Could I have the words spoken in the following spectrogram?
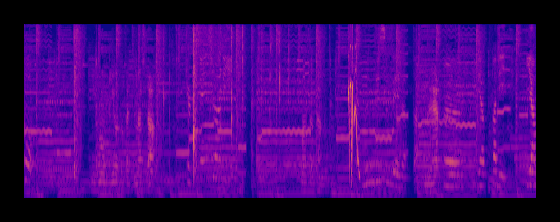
う。日本見事勝ちました。逆転勝利。まさかの。ブンデス勢だったね。うん。やっぱりやっ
